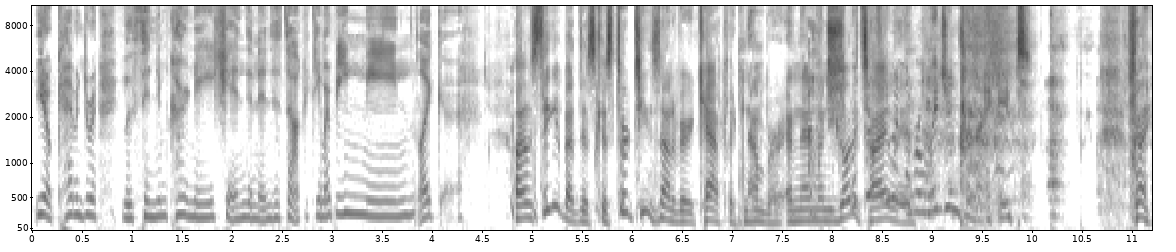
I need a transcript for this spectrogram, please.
you know, Kevin Durant, let's send him carnations and then the soccer team are being mean. Like, uh, I was thinking about this because 13 is not a very Catholic number. And then when you go to what's with you and the Thailand, religion tonight? right,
